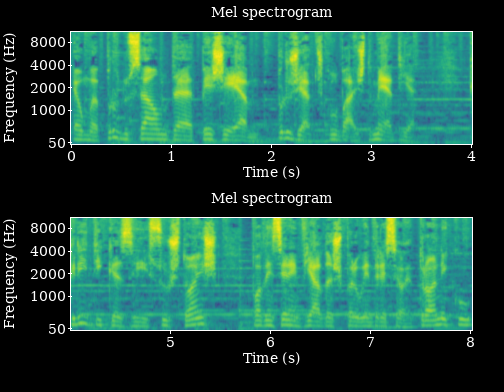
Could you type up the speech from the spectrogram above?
é uma produção da PGM, Projetos Globais de Média. Críticas e sugestões podem ser enviadas para o endereço eletrónico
